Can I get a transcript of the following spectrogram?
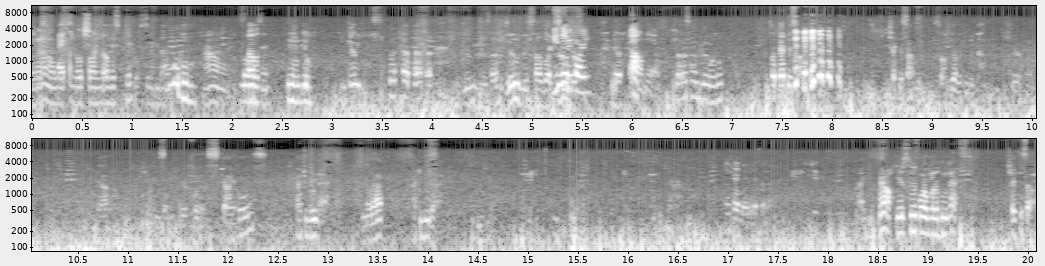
I don't like to go showing all this pimples. Ooh. I don't expose it. You. You You recording? Yeah. Oh, yeah. No, that sounds good. Mama. So check this out. check this out. So I'm gonna do here. Yeah. Do something here for the sky holes. I can do that. You know that? I can do that. Okay, baby, listen. Right. Now, here's what I'm gonna do next. Check this out.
